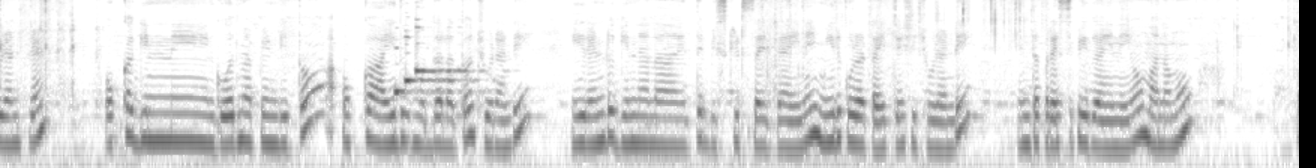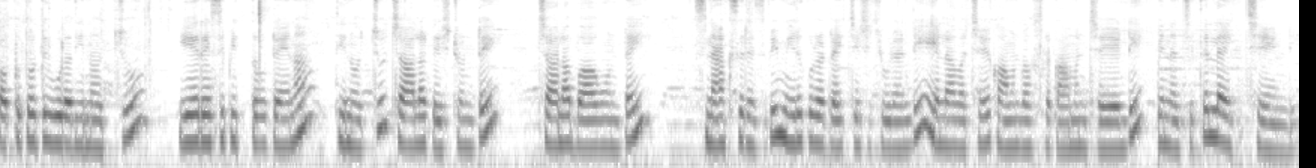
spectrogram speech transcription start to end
చూడండి ఫ్రెండ్ ఒక్క గిన్నె గోధుమ పిండితో ఒక్క ఐదు ముద్దలతో చూడండి. ఈ రెండు గిన్నెల అయితే బిస్కెట్స్ అయితే అయినాయి. మీరు కూడా ట్రై చేసి చూడండి. ఎంత రెసిపీగా అయినాయో మనము పప్పుతోటి కూడా తినొచ్చు. ఏ రెసిపీతోటైనా తినొచ్చు. చాలా టేస్ట్ ఉంటాయి. చాలా బాగుంటాయి. స్నాక్స్ రెసిపీ మీరు కూడా ట్రై చేసి చూడండి. ఎలా వచ్చాయో కామెంట్ బాక్స్లో కామెంట్ చేయండి. నచ్చితే లైక్ చేయండి.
